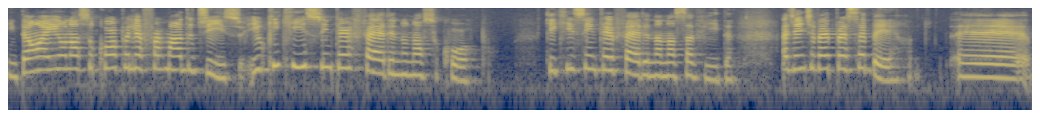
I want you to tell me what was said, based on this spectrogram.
Então aí o nosso corpo ele é formado disso. E o que que isso interfere no nosso corpo? O que que isso interfere na nossa vida? A gente vai perceber, é,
